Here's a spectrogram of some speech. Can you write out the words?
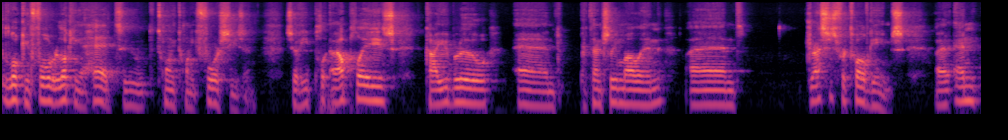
looking forward, looking ahead to the 2024 season. So he pl- outplays Kyu Blu and potentially Mullen and dresses for 12 games uh, and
